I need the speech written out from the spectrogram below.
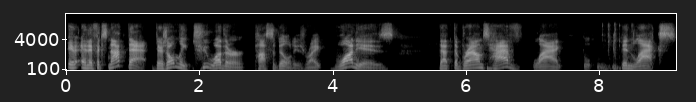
And if it's not that, there's only two other possibilities, right? One is that the Browns have lag been lax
